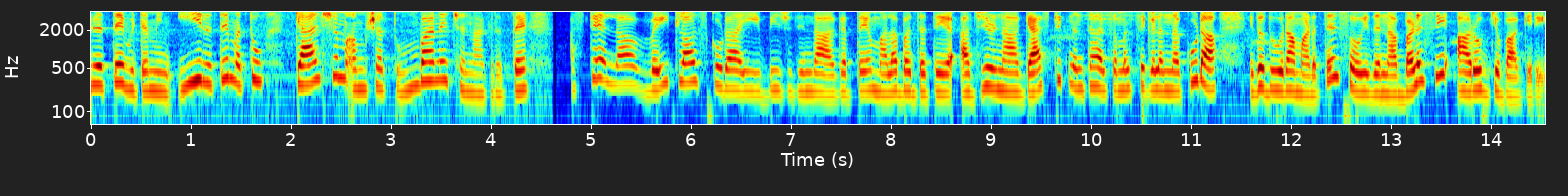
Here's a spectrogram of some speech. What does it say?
ಇರುತ್ತೆ, ವಿಟಮಿನ್ ಇ ಇರುತ್ತೆ ಮತ್ತು ಕ್ಯಾಲ್ಶಿಯಂ ಅಂಶ ತುಂಬಾ ಚೆನ್ನಾಗಿರುತ್ತೆ. ಅಷ್ಟೇ ಅಲ್ಲ, ವೆಯ್ಟ್ ಲಾಸ್ ಕೂಡ ಈ ಬೀಜದಿಂದ ಆಗತ್ತೆ. ಮಲಬದ್ಧತೆ, ಅಜೀರ್ಣ, ಗ್ಯಾಸ್ಟ್ರಿಕ್ನಂತಹ ಸಮಸ್ಯೆಗಳನ್ನು ಕೂಡ ಇದು ದೂರ ಮಾಡುತ್ತೆ. ಸೊ, ಇದನ್ನು ಬಳಸಿ ಆರೋಗ್ಯವಾಗಿರಿ.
